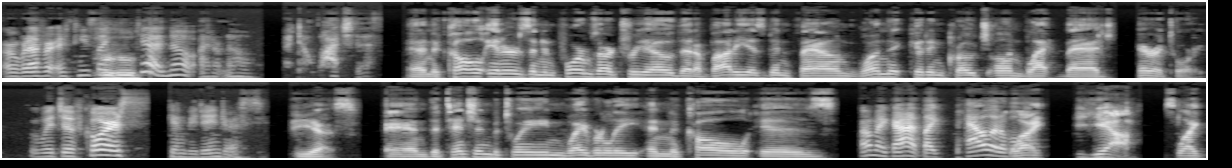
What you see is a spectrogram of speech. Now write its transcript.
Or whatever. And he's like, Mhm. yeah, no, I don't know. I don't watch this. And Nicole enters and informs our trio that a body has been found, one that could encroach on Black Badge territory. Which, of course, can be dangerous. Yes. And the tension between Waverly and Nicole is Oh my god, like palatable. like, yeah, it's like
